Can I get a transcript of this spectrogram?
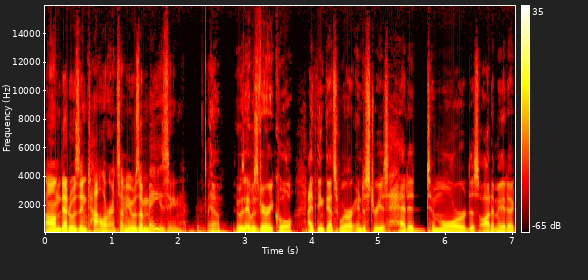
um, that it was intolerance I mean it was amazing Yeah, it was it was very cool. I think that's where our industry is headed to more this automated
